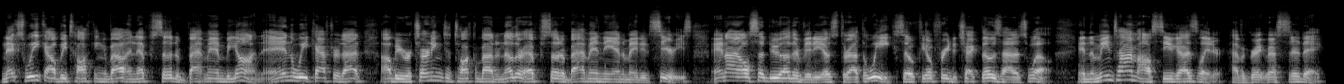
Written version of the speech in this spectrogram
Next week, I'll be talking about an episode of Batman Beyond, and the week after that, I'll be returning to talk about another episode of Batman the Animated Series. And I also do other videos throughout the week, so feel free to check those out as well. In the meantime, I'll see you guys later. Have a great rest of the day.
